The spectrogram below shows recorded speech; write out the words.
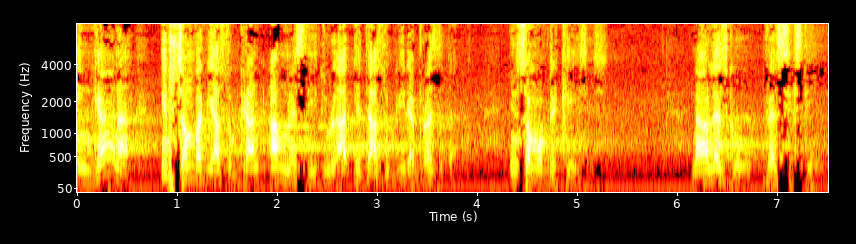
in Ghana, if somebody has to grant amnesty, it has to be the president in some of the cases. Now let's go, verse 16.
